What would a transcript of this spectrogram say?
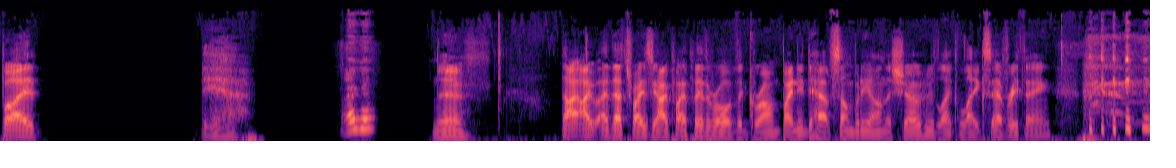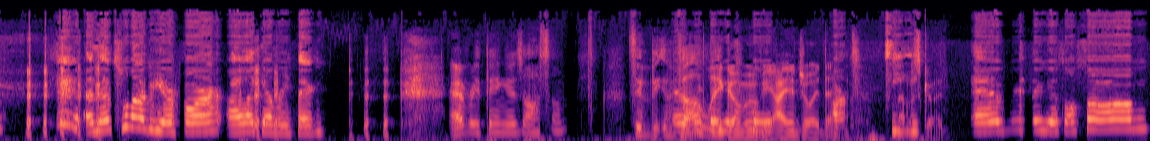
but yeah, Okay. yeah. I, I, that's why I see. I play, I play the role of the grump. I need to have somebody on the show who like likes everything. and that's what I'm here for. I like everything. Everything is awesome. See the, the Everything Lego movie. cool. I enjoyed that. That was good. Everything is awesome.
